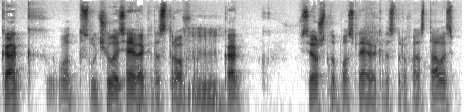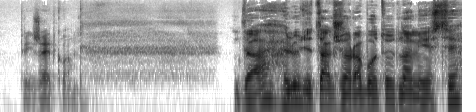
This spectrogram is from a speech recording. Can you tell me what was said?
как вот случилась авиакатастрофа, mm. как все, что после авиакатастрофы осталось, приезжает к вам. Да, люди также работают на месте.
